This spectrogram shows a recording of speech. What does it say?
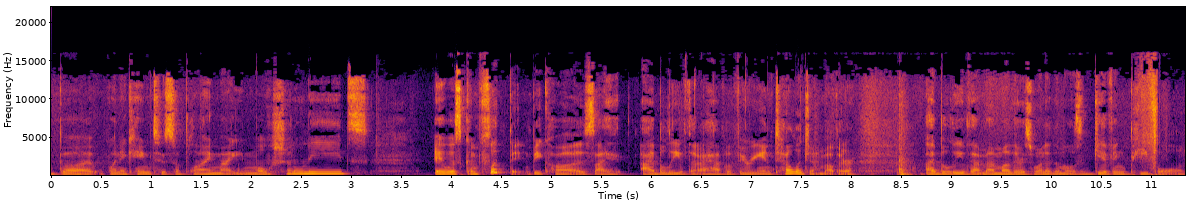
But when it came to supplying my emotional needs, it was conflicting because I, I believe that I have a very intelligent mother. I believe that my mother is one of the most giving people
